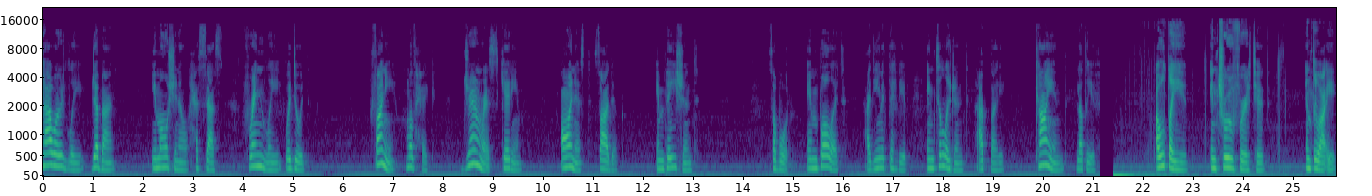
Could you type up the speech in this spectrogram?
cowardly جبان emotional حساس friendly ودود funny مضحك generous كريم honest صادق impatient صبور impolite عديم التهذيب intelligent عبقري kind لطيف أو طيب introverted انطوائي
